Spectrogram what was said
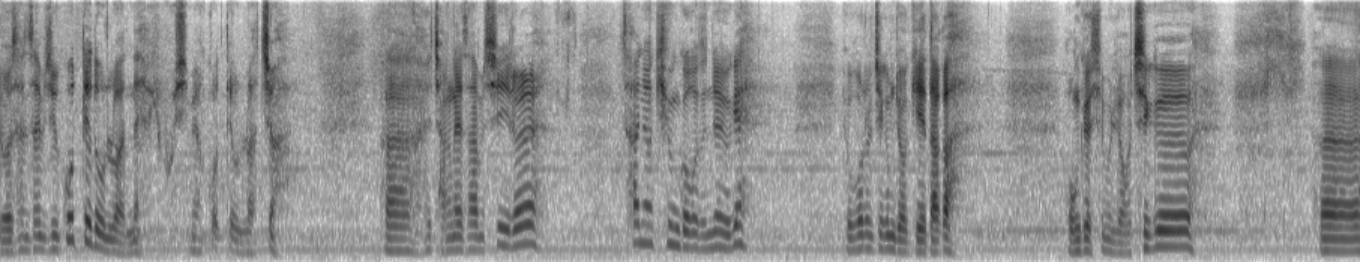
요 산삼이 지금 꽃대도 올라왔네. 여기 보시면 꽃대 올라왔죠. 아, 장례삼 씨를 4년 키운 거거든요. 요게 요거를 지금 여기에다가 옮겨 심으려고 지금 어,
